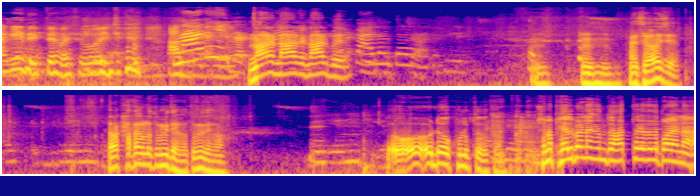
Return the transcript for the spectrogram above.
আগেই দেখতে পাইছো ওই যে নাড়বে। হুম হুম আচ্ছা হয়েছে তারপর খাতাগুলো তুমি দেখো তুমি দেখো। ও- ও- ওটাও খুলুক তো দেখো। শোনো ফেলবে না কিন্তু হাত থেকে যাতে পড়ে না।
